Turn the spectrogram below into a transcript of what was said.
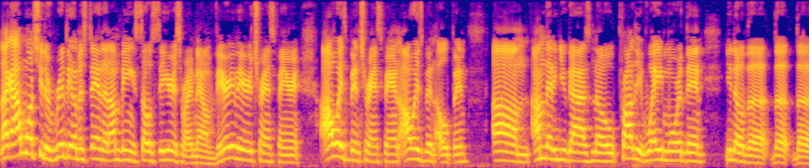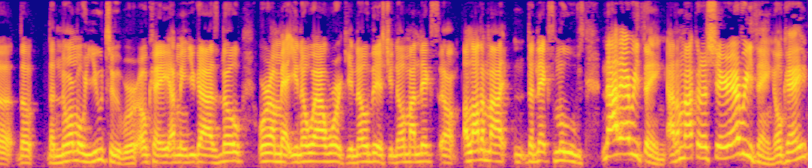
like I want you to really understand that I'm being so serious right now. I'm very very transparent. Always been transparent. Always been open um, I'm letting you guys know probably way more than you know the the the the the normal YouTuber. Okay, I mean you guys know where I'm at. You know where I work. You know this. You know my next uh, a lot of my the next moves. Not everything. I'm not going to share everything. Okay.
